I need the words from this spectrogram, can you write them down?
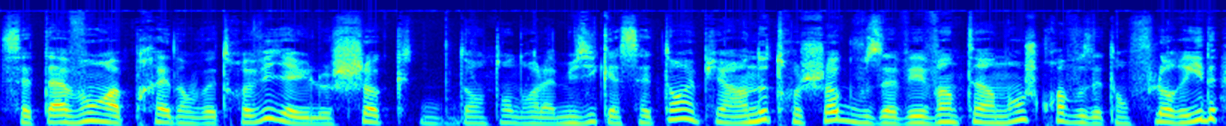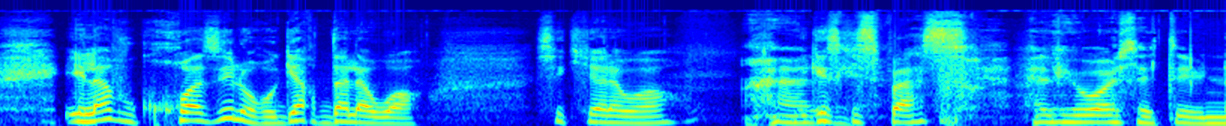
cet avant-après dans votre vie. Il y a eu le choc d'entendre la musique à 7 ans, et puis un autre choc. Vous avez 21 ans, je crois, vous êtes en Floride, et là vous croisez le regard d'Alawa. C'est qui Alawa? Qu'est-ce qui se passe? Ouais, c'était une,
